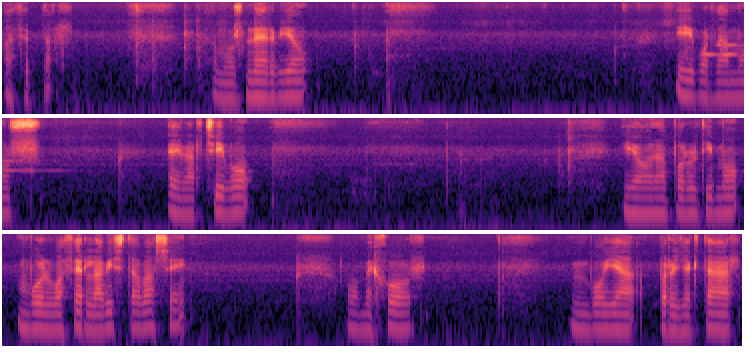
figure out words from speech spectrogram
Aceptar. Damos nervio. Y guardamos el archivo y ahora por último vuelvo a hacer la vista base o mejor voy a proyectar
